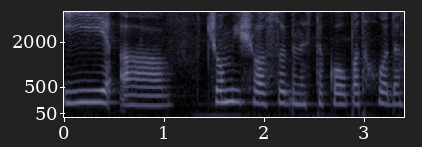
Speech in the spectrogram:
и а, в чем еще особенность такого подхода?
